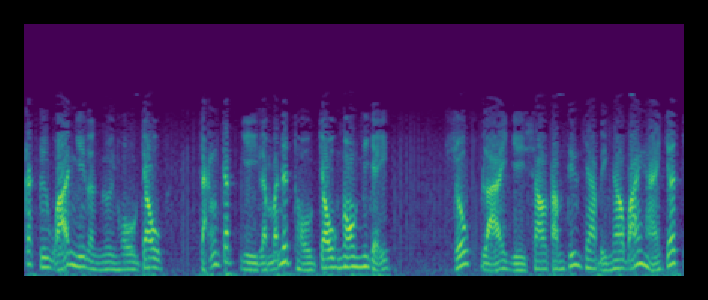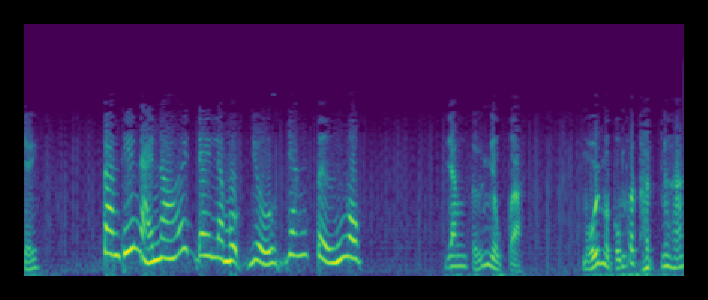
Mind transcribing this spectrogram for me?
Các cử quả như là người Hồ Châu, chẳng trách gì làm bánh ít Hồ Châu ngon như vậy. Rốt lại vì sao Tam Thiếu Gia bị ngao bái hại chết vậy? Tam Thiếu Nại nói đây là một vụ văn tự ngục. Văn tử nhục à? Mũi mà cũng có thịt nữa hả?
